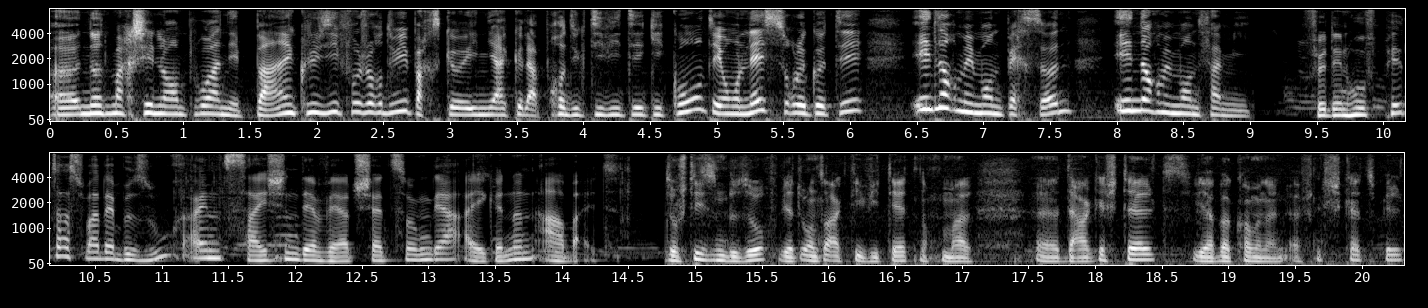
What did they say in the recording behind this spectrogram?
Euh, notre marché de l'emploi n'est pas inclusif aujourd'hui parce qu'il n'y a que la productivité qui compte et on laisse sur le côté énormément de personnes, énormément de familles. Für den Hof Peters war der Besuch ein Zeichen der Wertschätzung der eigenen Arbeit. Durch diesen Besuch wird unsere Aktivität nochmal äh, dargestellt. Wir bekommen ein Öffentlichkeitsbild,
